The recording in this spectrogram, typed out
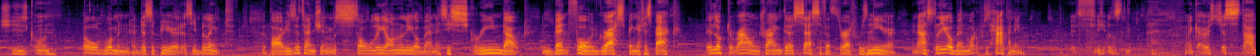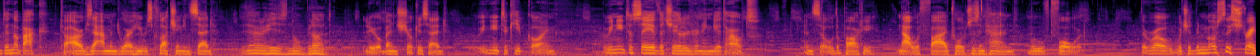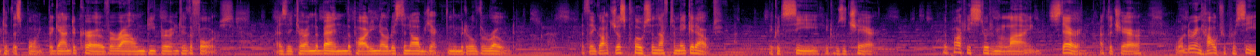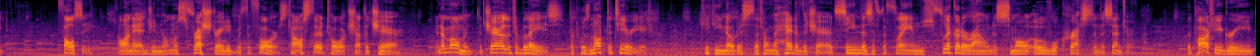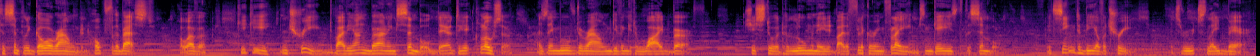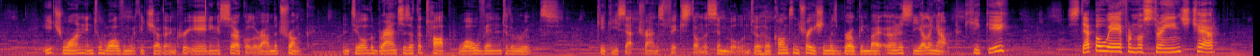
She's gone. The old woman had disappeared as he blinked. The party's attention was solely on Leoben as he screamed out and bent forward, grasping at his back. They looked around, trying to assess if a threat was near, and asked Leoben what was happening. It feels like I was just stabbed in the back. Tar examined where he was clutching and said, There is no blood. Leoben shook his head. We need to keep going. We need to save the children and get out. And so the party, now with five torches in hand, moved forward. The road, which had been mostly straight at this point, began to curve around deeper into the forest. As they turned the bend, the party noticed an object in the middle of the road. As they got just close enough to make it out, they could see it was a chair. The party stood in a line, staring at the chair, wondering how to proceed. Falsey, on edge and almost frustrated with the force, tossed their torch at the chair. In a moment, the chair lit ablaze, but was not deteriorating. Kiki noticed that on the head of the chair it seemed as if the flames flickered around a small oval crest in the center. The party agreed to simply go around and hope for the best. However, Kiki, intrigued by the unburning symbol, dared to get closer as they moved around, giving it a wide berth. She stood, illuminated by the flickering flames, and gazed at the symbol. It seemed to be of a tree, its roots laid bare, each one interwoven with each other and creating a circle around the trunk, until the branches at the top wove into the roots. Kiki sat transfixed on the symbol until her concentration was broken by Ernest yelling out, Kiki, step away from the strange chair.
